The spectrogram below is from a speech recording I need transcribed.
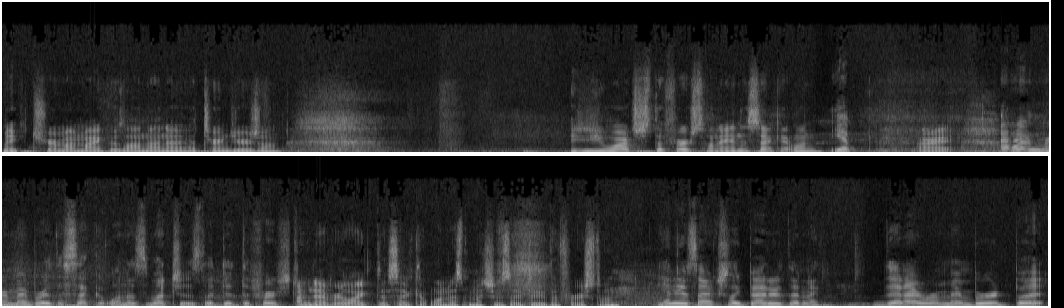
making sure my mic was on. I know I turned yours on. Did you watch the first one and the second one? Yep. All right. I don't remember the second one as much as I did the first one. I've never liked the second one as much as I do the first one. It is actually better than I than I remembered, but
